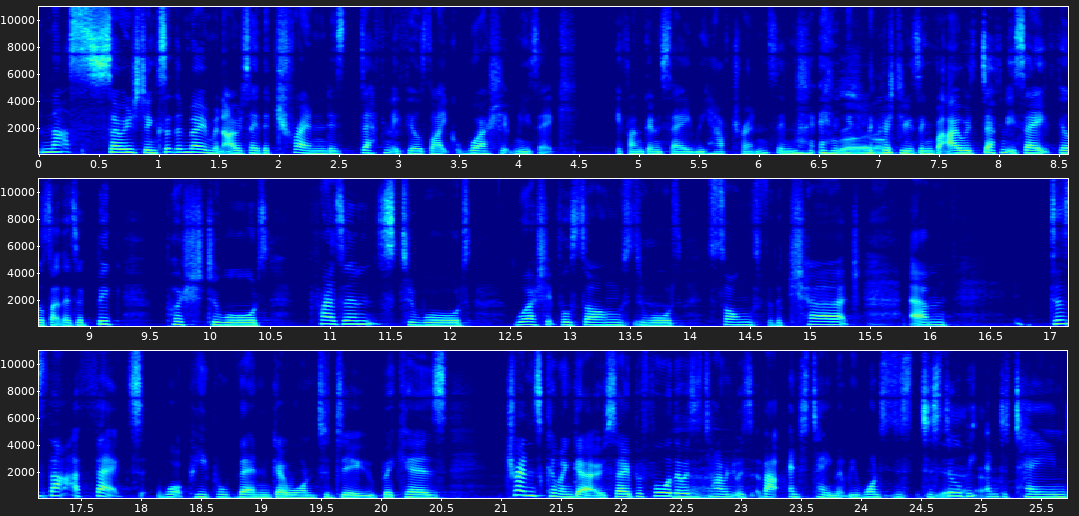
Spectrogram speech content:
And that's so interesting because at the moment, I would say the trend is definitely feels like worship music. If I'm going to say we have trends in, in, the Christian music, but I would definitely say it feels like there's a big push towards presence, towards worshipful songs, towards songs for the church. Um, does that affect what people then go on to do? Because trends come and go. So before there was a time when it was about entertainment. We wanted to, to still be Yeah. entertained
